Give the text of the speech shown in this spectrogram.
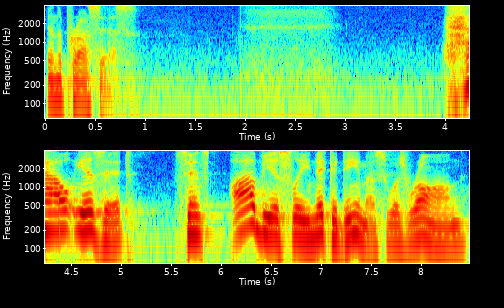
and the process. How is it, since obviously Nicodemus was wrong,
